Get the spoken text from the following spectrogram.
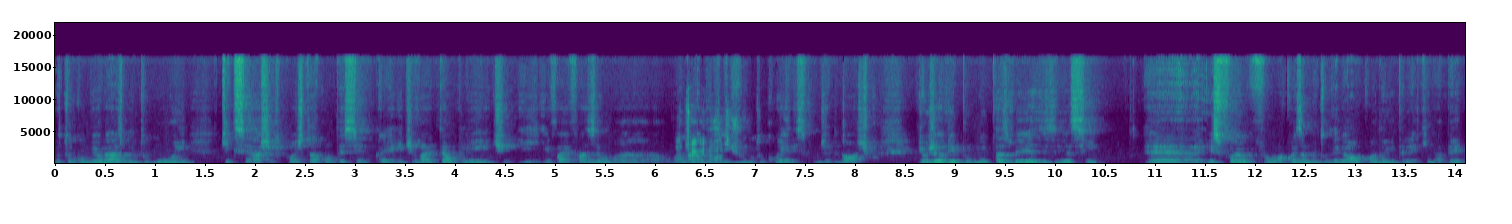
eu estou com biogás muito ruim, o que, que você acha que pode estar acontecendo? Aí a gente vai até o cliente e, e vai fazer uma, uma análise junto com eles, com um diagnóstico. Eu já vi por muitas vezes, e assim, é, isso foi, foi uma coisa muito legal quando eu entrei aqui na B,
